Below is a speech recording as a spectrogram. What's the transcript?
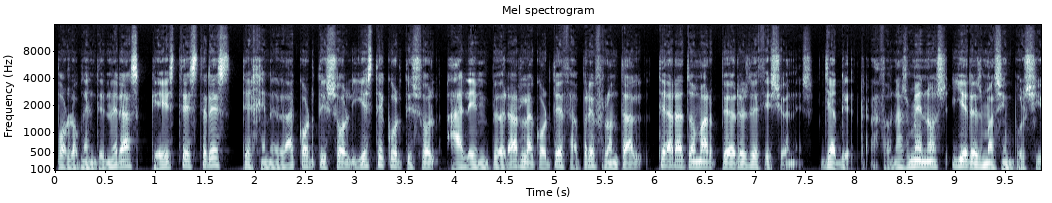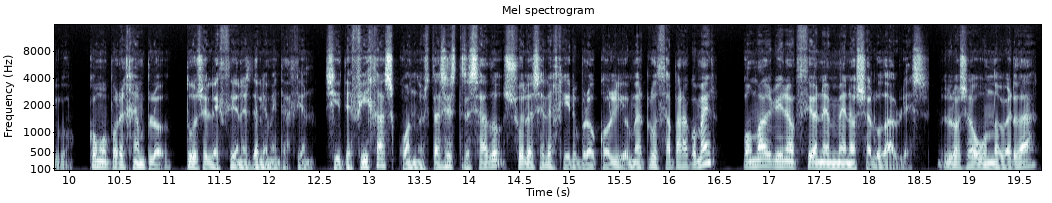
Por lo que entenderás que este estrés te genera cortisol y este cortisol, al empeorar la corteza prefrontal, te hará tomar peores decisiones, ya que razonas menos y eres más impulsivo, como por ejemplo tus elecciones de alimentación. Si te fijas, cuando estás estresado, ¿sueles elegir brócoli o merluza para comer? ¿O más bien opciones menos saludables? Lo segundo, ¿verdad?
